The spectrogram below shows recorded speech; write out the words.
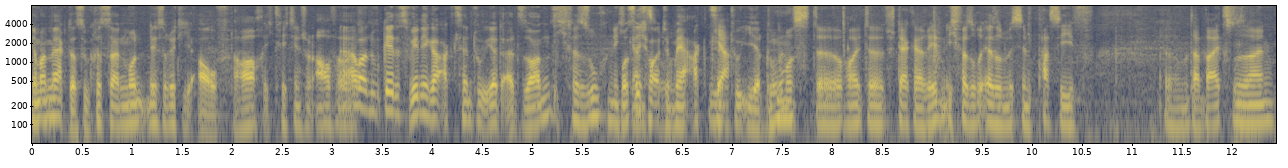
Ja, man merkt das. Du kriegst deinen Mund nicht so richtig auf. Doch, ich kriege den schon auf, aber, Ja, aber du redest weniger akzentuiert als sonst. ich versuche nicht Muss ich heute so. mehr akzentuieren, Ja, du ne? musst äh, heute stärker reden. Ich versuche eher so ein bisschen passiv äh, dabei zu sein.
